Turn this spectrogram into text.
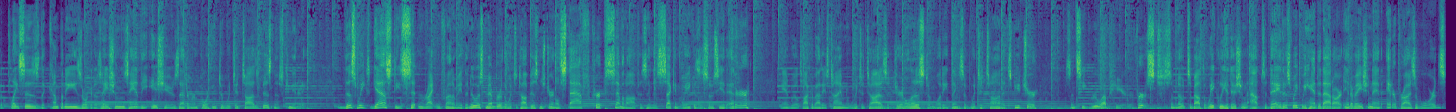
the places, the companies, organizations, and the issues that are important to Wichita's business community. This week's guest, he's sitting right in front of me. The newest member of the Wichita Business Journal staff, Kirk Seminoff, is in his second week as associate editor and we'll talk about his time in Wichita as a journalist and what he thinks of Wichita and its future since he grew up here. First, some notes about the weekly edition out today. This week we handed out our Innovation and Enterprise Awards.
